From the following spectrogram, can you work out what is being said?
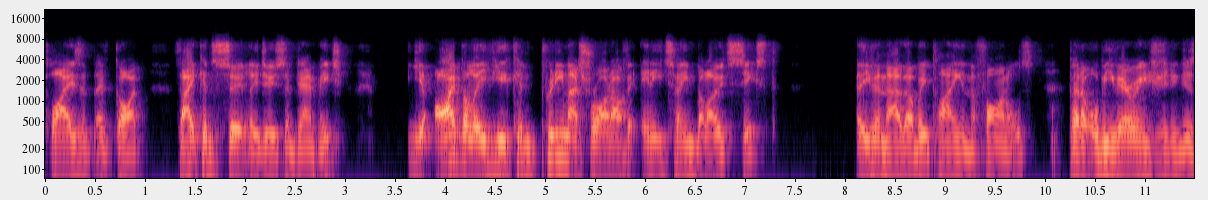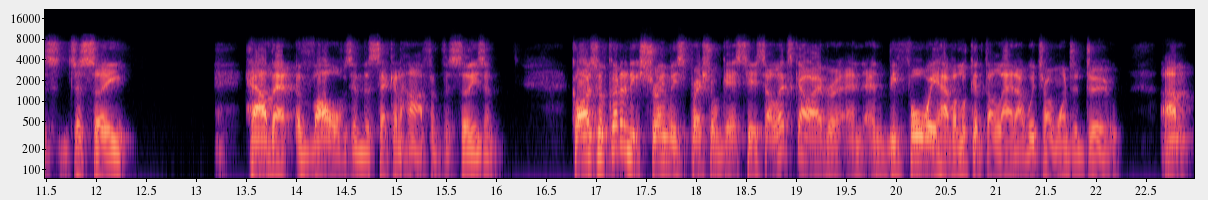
players that they've got, they can certainly do some damage. I believe you can pretty much write off any team below sixth, even though they'll be playing in the finals. But it will be very interesting to, to see how that evolves in the second half of the season. Guys, we've got an extremely special guest here. So let's go over and, and before we have a look at the ladder, which I want to do, um,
